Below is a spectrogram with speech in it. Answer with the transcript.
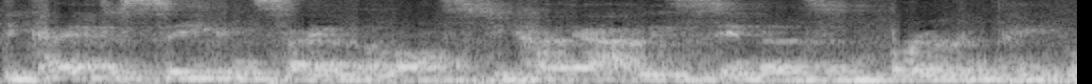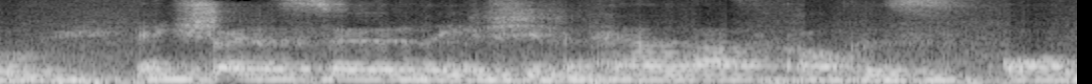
He came to seek and save the lost. He hung out with sinners and broken people, and he showed us servant leadership and how love conquers all.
